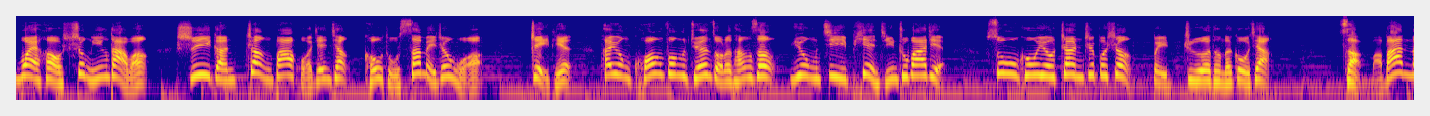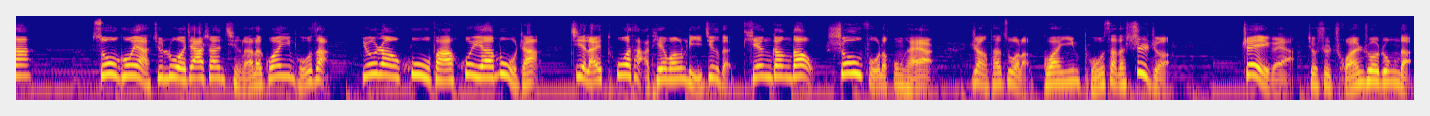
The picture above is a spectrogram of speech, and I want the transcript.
外号“圣婴大王”。使一杆丈八火尖枪，口吐三昧真火。这天，他用狂风卷走了唐僧，用计骗擒猪八戒。孙悟空又战之不胜，被折腾得够呛。怎么办呢？孙悟空呀，去珞珈山请来了观音菩萨，又让护法惠岸木吒借来托塔天王李靖的天罡刀，收服了红孩儿，让他做了观音菩萨的侍者。这个呀，就是传说中的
